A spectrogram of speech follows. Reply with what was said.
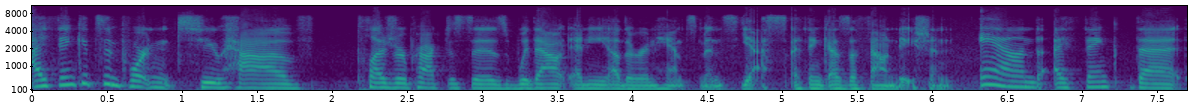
I think it's important to have pleasure practices without any other enhancements. Yes, I think as a foundation. And I think that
